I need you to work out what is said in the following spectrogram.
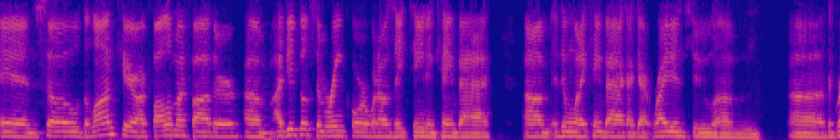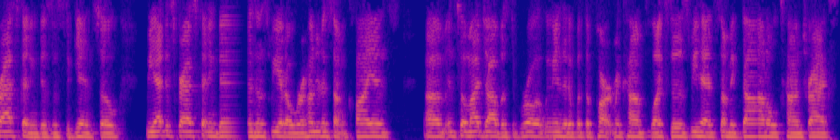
And so the lawn care, I followed my father. Um, I did go to the Marine Corps when I was 18 and came back. Um, and then when I came back, I got right into um, uh, the grass cutting business again. So we had this grass cutting business. We had over 100 and something clients. Um, and so my job was to grow it. We ended up with apartment complexes. We had some McDonald's contracts.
